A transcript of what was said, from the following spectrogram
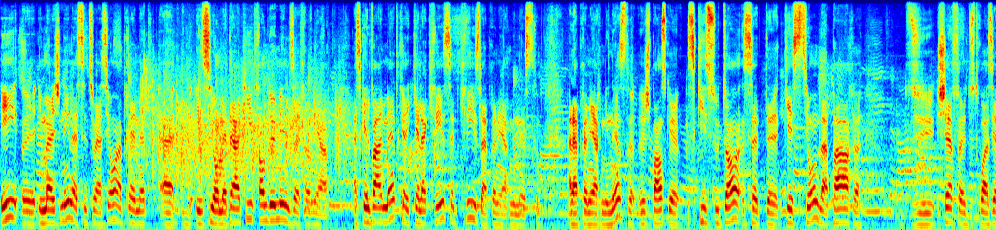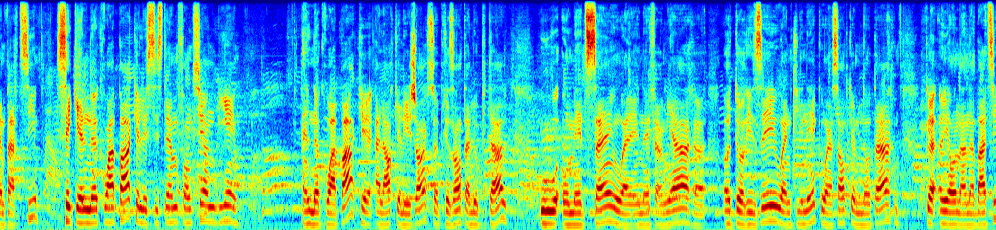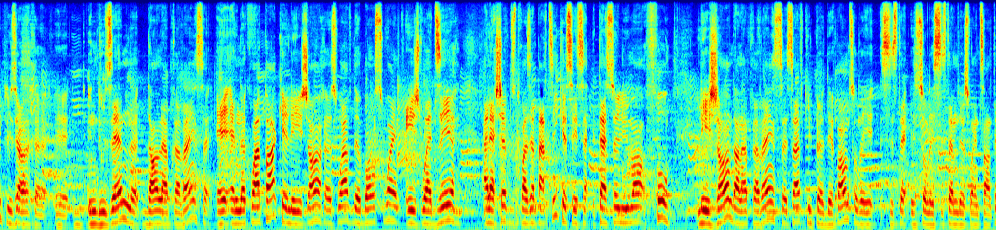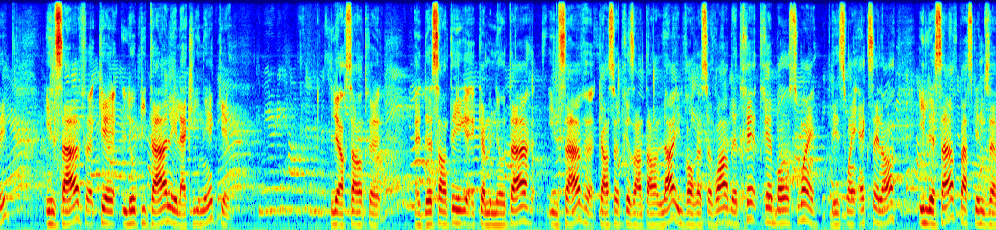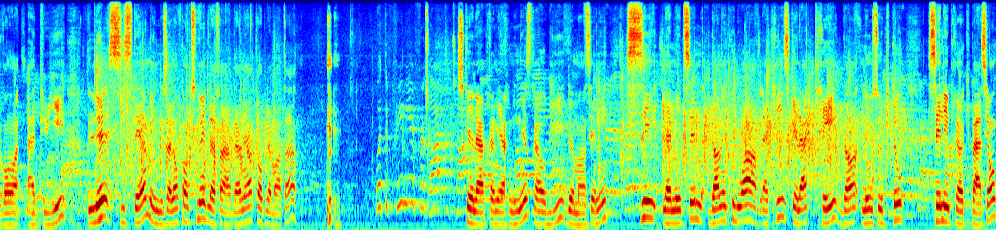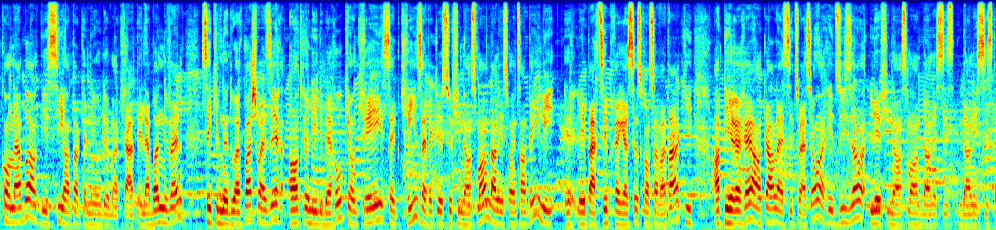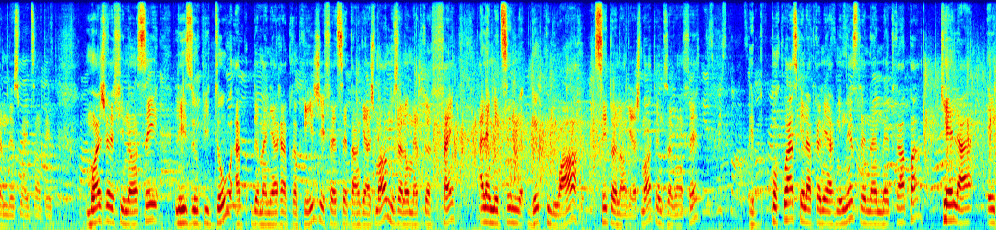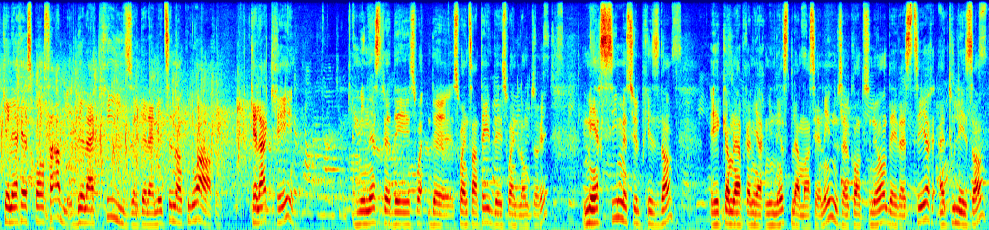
et euh, imaginez la situation après mettre, euh, si on mettait à pied 32 000 infirmières. Est-ce qu'elle va admettre qu'elle a créé cette crise, la première ministre? À la première ministre, je pense que ce qui sous-tend cette question de la part du chef du troisième parti, c'est qu'elle ne croit pas que le système fonctionne bien. Elle ne croit pas que, alors que les gens se présentent à l'hôpital ou au médecin ou à une infirmière euh, autorisée ou à une clinique ou à un centre communautaire, et on en a bâti plusieurs, euh, euh, une douzaine dans la province, et elle ne croit pas que les gens reçoivent de bons soins. Et je dois dire à la chef du troisième parti que c'est absolument faux. Les gens dans la province savent qu'ils peuvent dépendre sur les, systèmes, sur les systèmes de soins de santé. Ils savent que l'hôpital et la clinique, leur centre de santé communautaire, ils savent qu'en se présentant là, ils vont recevoir de très, très bons soins, des soins excellents. Ils le savent parce que nous avons appuyé le système et nous allons continuer de le faire. Dernière complémentaire. Ce que la première ministre a oublié de mentionner, c'est la médecine dans les couloirs, la crise qu'elle a créée dans nos hôpitaux. C'est les préoccupations qu'on aborde ici en tant que néo-démocrates. Et la bonne nouvelle, c'est qu'ils ne doivent pas choisir entre les libéraux qui ont créé cette crise avec le sous-financement dans les soins de santé et les, euh, partis progressistes conservateurs qui empireraient encore la situation en réduisant les financements dans les systèmes de soins de santé. Moi, je vais financer les hôpitaux de manière appropriée. J'ai fait cet engagement. Nous allons mettre fin à la médecine de couloir. C'est un engagement que nous avons fait. Pourquoi est-ce que la première ministre n'admettra pas qu'elle qu'elle est responsable de la crise de la médecine en couloir qu'elle a créée? ministre des soins de, soins de santé et des soins de longue durée. Merci, Monsieur le Président. Et comme la première ministre l'a mentionné, nous continuons d'investir à tous les ans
